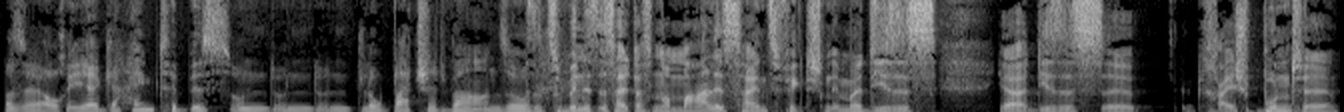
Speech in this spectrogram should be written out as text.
was ja auch eher Geheimtipp ist und, und, und Low Budget war und so. Also zumindest ist halt das normale Science-Fiction immer dieses, ja, dieses äh, kreischbunte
